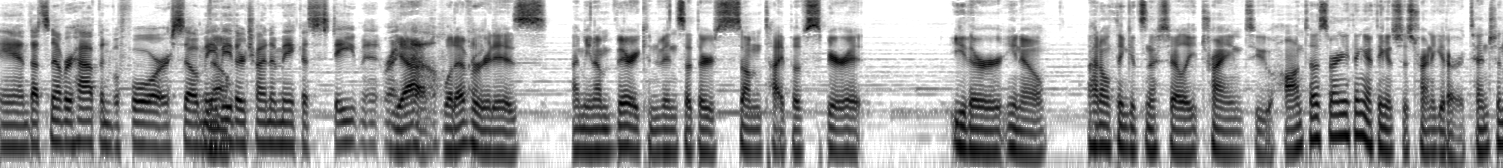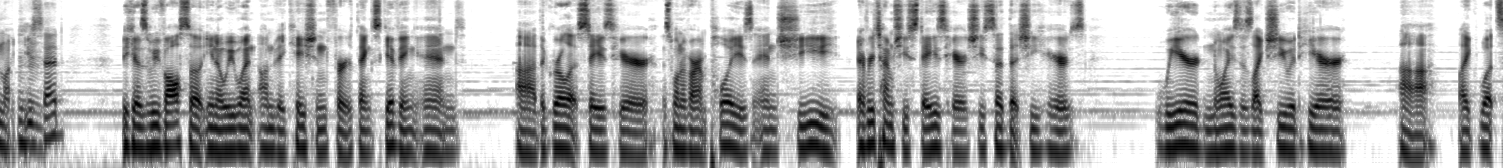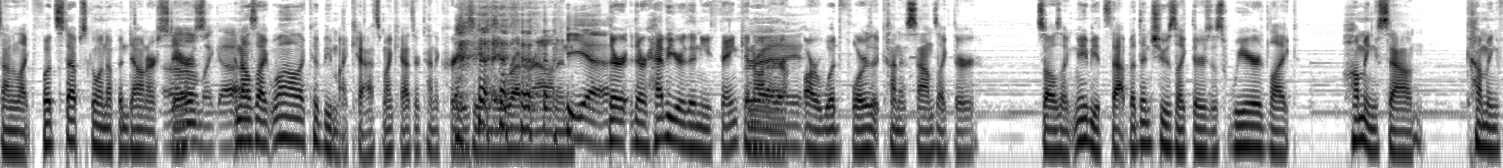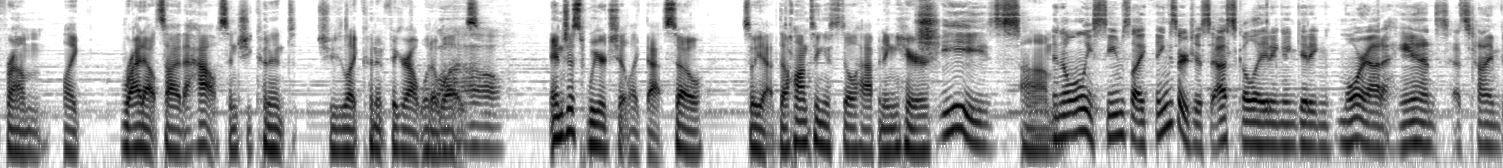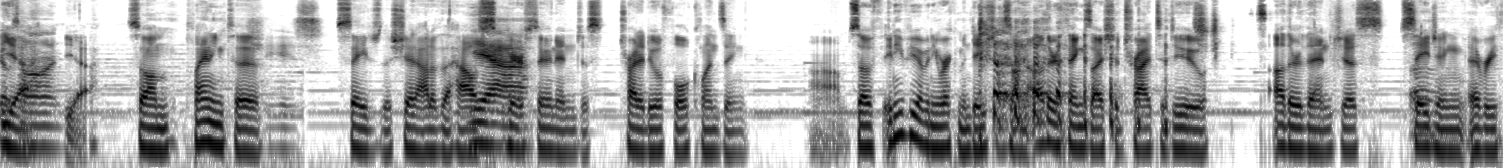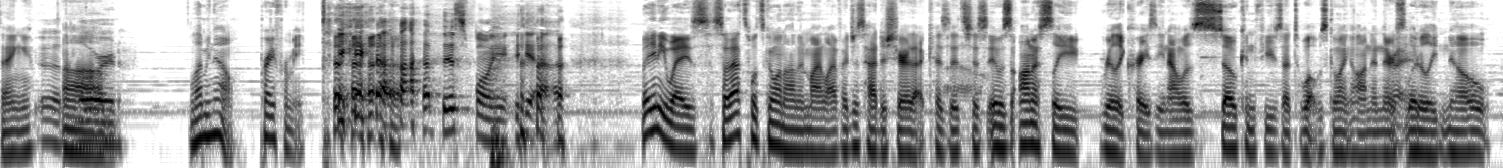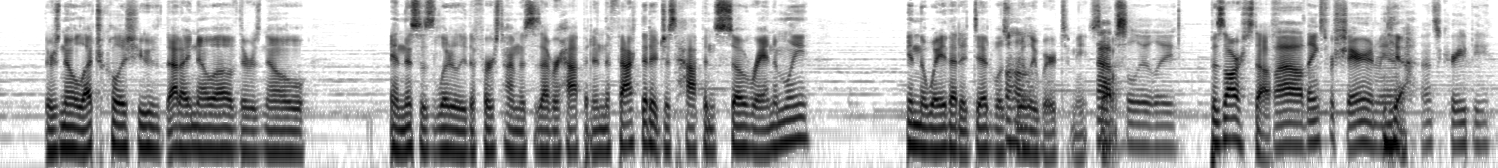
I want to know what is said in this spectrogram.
and that's never happened before. So maybe No. they're trying to make a statement right yeah, now. whatever it is. I mean, I'm very convinced that there's some type of spirit, either, you know, I don't think it's necessarily trying to haunt us or anything. I think it's just trying to get our attention, like you Mhm. said, because we've also, you know, we went on vacation for Thanksgiving and uh, the girl that stays here is one of our employees. And she, every time she stays here, she said that she hears weird noises. Like she would hear, uh, like what sounded like footsteps going up and down our stairs. Oh my God. And I was like, well, it could be my cats. My cats are kind of crazy and they run around and Yeah. they're they're heavier than you think. And Right. on our, our wood floors, it kind of sounds like they're. So I was like, maybe it's that. But then she was like, there's this weird like humming sound coming from like right outside the house, and she couldn't she like couldn't figure out what it was, and just weird shit like that. So so yeah, the haunting is still happening here. Jeez. Um, and it only seems like things are just escalating and getting more out of hand as time goes yeah, on. yeah. So I'm planning to Jeez. sage the shit out of the house Yeah. here soon and just try to do a full cleansing. Um, so if any of you have any recommendations on other things I should try to do other than just saging everything, Good um, lord. let me know. Pray for me. yeah, at this point, yeah. But anyways, so that's what's going on in my life. I just had to share that because it's just it was honestly really crazy, and I was so confused as to what was going on. And there's Right. literally no, there's no electrical issue that I know of. There's no, and this is literally the first time this has ever happened. And the fact that it just happened so randomly, in the way that it did, was Uh-huh. really weird to me. So Absolutely. Bizarre stuff. Wow, thanks for sharing, man. Yeah. That's creepy.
